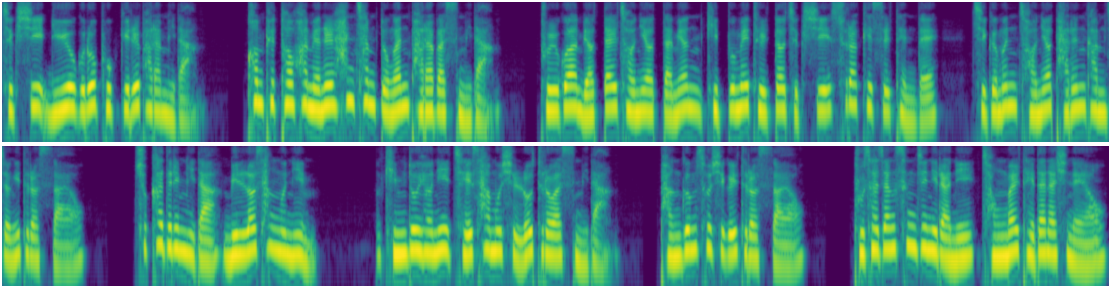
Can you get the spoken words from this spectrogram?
즉시 뉴욕으로 복귀를 바랍니다. 컴퓨터 화면을 한참 동안 바라봤습니다. 불과 몇 달 전이었다면 기쁨에 들떠 즉시 수락했을 텐데 지금은 전혀 다른 감정이 들었어요. 축하드립니다, 밀러 상무님. 김도현이 제 사무실로 들어왔습니다. 방금 소식을 들었어요. 부사장 승진이라니 정말 대단하시네요.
